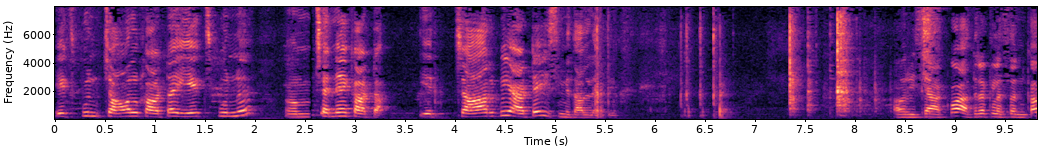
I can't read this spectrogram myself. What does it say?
एक स्पून चावल का आटा एक स्पून चने का आटा ये चार भी आटे इसमें डाल लेती हूँ और इसे आपको अदरक लहसुन का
